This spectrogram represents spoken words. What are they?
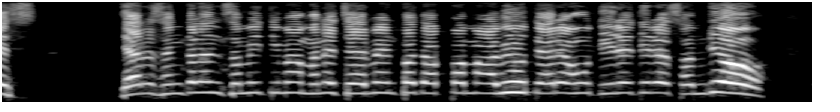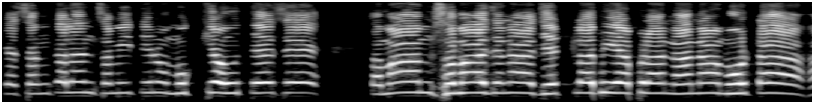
ઉદ્દેશ જ્યારે સંકલન સમિતિમાં મને ચેરમેન પદ આપવામાં આવ્યું ત્યારે હું ધીરે ધીરે સમજ્યો કે સંકલન સમિતિનો મુખ્ય ઉદ્દેશ એ તમામ સમાજના જેટલા બી આપણા નાના મોટા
